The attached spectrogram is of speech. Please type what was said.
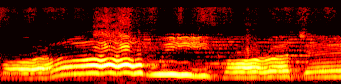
for a week or a day.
